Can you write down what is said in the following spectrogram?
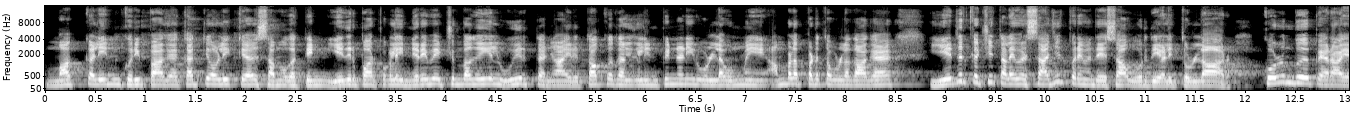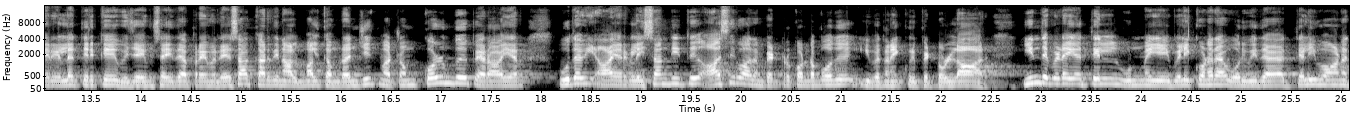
மக்களின் குறிப்பாக கத்தியோலிக்க சமூகத்தின் எதிர்பார்ப்புகளை நிறைவேற்றும் வகையில் உயிர்த்த ஞாயிறு தாக்குதல்களின் பின்னணியில் உள்ள உண்மையை அம்பலப்படுத்த உள்ளதாக எதிர்க்கட்சி தலைவர் சஜித் பிரேமதேசா உறுதியளித்துள்ளார். கொழும்பு பேராயர் இல்லத்திற்கு விஜயம் செய்த பிரேமதேசா கர்தினால் மல்கம் ரஞ்சித் மற்றும் கொழும்பு பேராயர் உதவி ஆயர்களை சந்தித்து ஆசீர்வாதம் பெற்றுக்கொண்டபோது இதனை குறிப்பிட்டுள்ளார். இந்த விடயத்தில் உண்மையை வெளிக்கொணர ஒருவித தெளிவான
